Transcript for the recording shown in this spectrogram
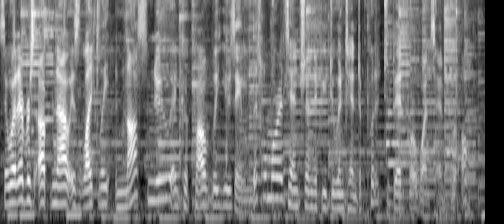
So, whatever's up now is likely not new and could probably use a little more attention if you do intend to put it to bed for once and for all.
